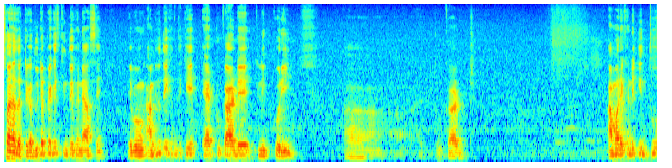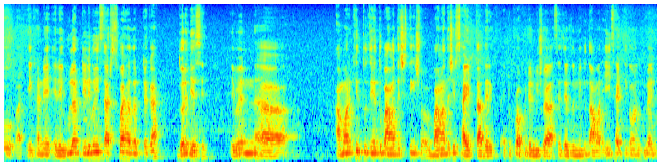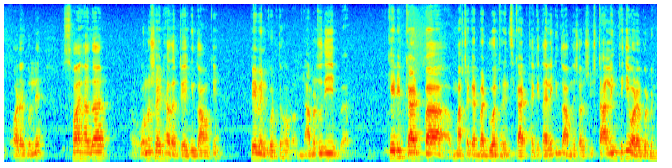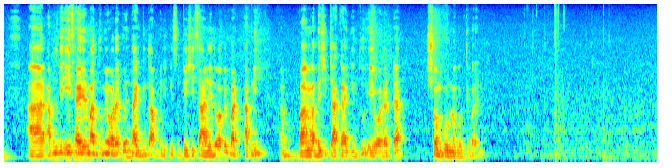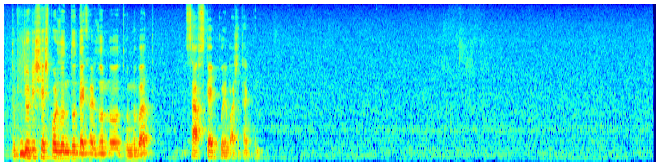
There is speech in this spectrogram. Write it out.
ছয় হাজার টাকা। দুইটা প্যাকেজ কিন্তু এখানে আছে। এবং আমি যদি এখান থেকে অ্যাড টু কার্ডে ক্লিক করি টু কার্ড আমার এখানে কিন্তু, এখানে রেগুলার ডেলিভারি চার্জ ছয় হাজার টাকা ধরে দিয়েছে। ইভেন আমার কিন্তু যেহেতু বাংলাদেশ থেকে বাংলাদেশের সাইট তাদের একটু প্রফিটের বিষয় আছে, যার জন্য কিন্তু আমার এই সাইট থেকে অনলাইন অর্ডার করলে ছয় হাজার উনষাট হাজার টাকা কিন্তু আমাকে পেমেন্ট করতে হবে। আমরা যদি ক্রেডিট কার্ড বা মাস্টার কার্ড বা ডুয়াল কারেন্সি কার্ড থাকে, তাহলে কিন্তু আপনি সরাসরি স্টার্লিং থেকেই অর্ডার করবেন। আর আপনি যদি এই সাইডের মাধ্যমে অর্ডার করেন, তাকে কিন্তু আপনাকে কিছু বেশি চার্জ দিতে হবে বাট আপনি, বাংলাদেশি টাকায় কিন্তু এই অর্ডারটা সম্পূর্ণ করতে পারেন। তো ভিডিওটি শেষ পর্যন্ত দেখার জন্য ধন্যবাদ। সাবস্ক্রাইব করে পাশে থাকবেন।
